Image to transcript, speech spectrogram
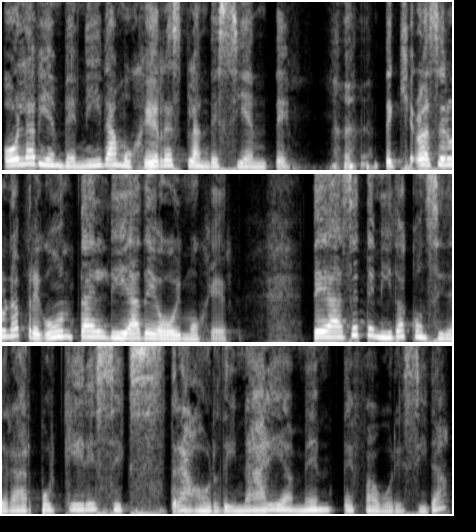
Hola, bienvenida mujer resplandeciente. Te quiero hacer una pregunta el día de hoy, mujer. ¿Te has detenido a considerar por qué eres extraordinariamente favorecida?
